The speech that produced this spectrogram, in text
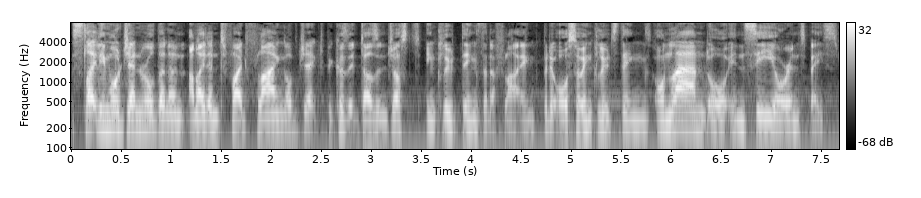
slightly more general than an unidentified flying object because it doesn't just include things that are flying, but it also includes things on land or in sea or in space.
